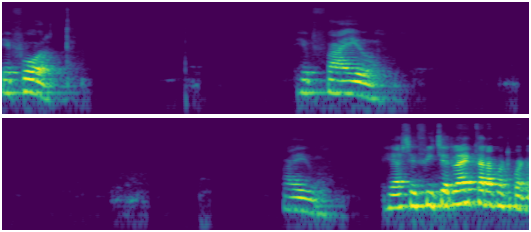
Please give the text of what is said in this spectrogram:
हे फोर्थ हे फाईव्ह फाईव्ह हे असे फीचर लाईक करा पटपट.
